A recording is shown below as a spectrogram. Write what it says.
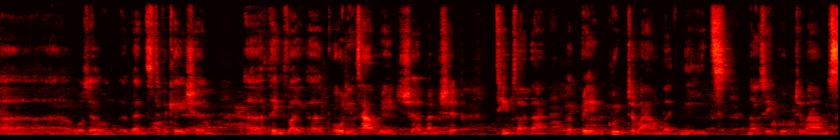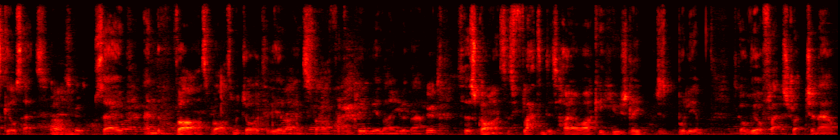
uh, what was the other one? Event certification, uh, things like uh, audience outreach, uh, membership, teams like that, but being grouped around like needs, necessarily grouped around skill sets. Oh, that's good. So, and the vast, vast majority of the Alliance staff are completely aligned with that. Good. So the Scrum Alliance has flattened its hierarchy hugely, which is brilliant. It's got a real flat structure now,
